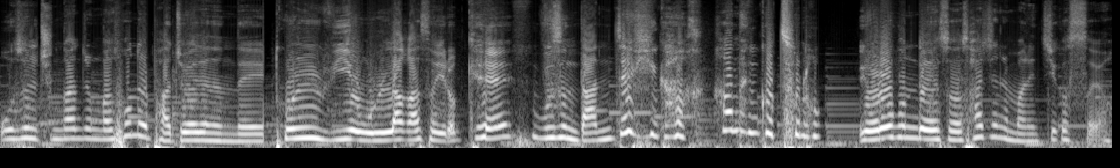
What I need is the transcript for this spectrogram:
옷을 중간중간 손을 봐줘야 되는데 돌 위에 올라가서 이렇게 무슨 난쟁이가 하는 것처럼 여러 군데에서 사진을 많이 찍었어요.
